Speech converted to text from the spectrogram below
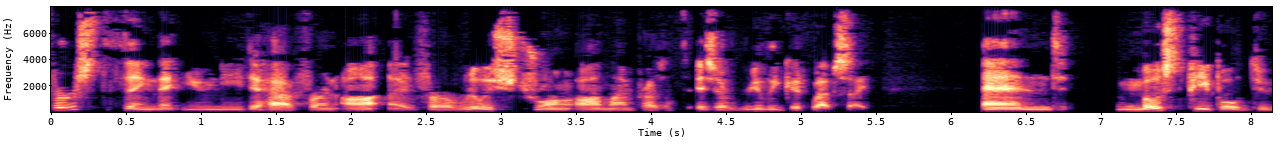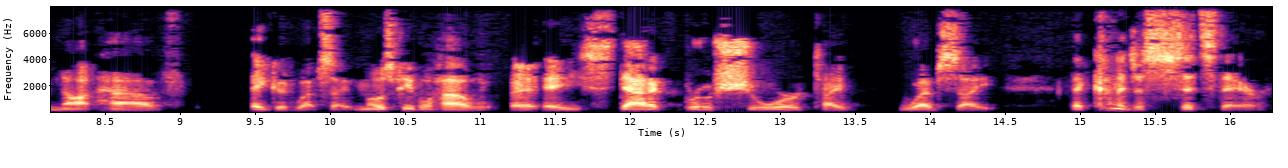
first thing that you need to have for an uh, for a really strong online presence is a really good website. And most people do not have a good website. Most people have a, a static brochure type website that kind of just sits there,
